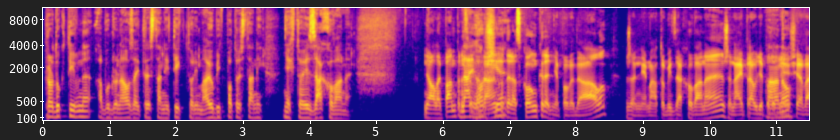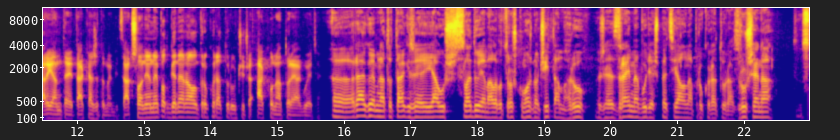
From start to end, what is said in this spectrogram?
produktívne a budú naozaj trestaní tí, ktorí majú byť potrestaní, nech to je zachované. No ale pán predseda Najhoršie... Danko teraz konkrétne povedal, že nemá to byť zachované, že najpravdepodobnejšia Áno. varianta je taká, že to má byť začlenené pod generálnu prokuratúru, čiže ako na to reagujete? E, reagujem na to tak, že ja už sledujem, alebo trošku možno čítam hru, že zrejme bude špeciálna prokuratúra zrušená, z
